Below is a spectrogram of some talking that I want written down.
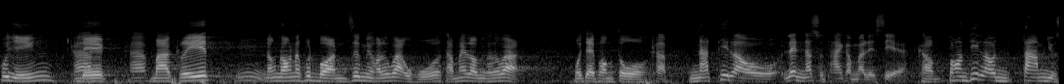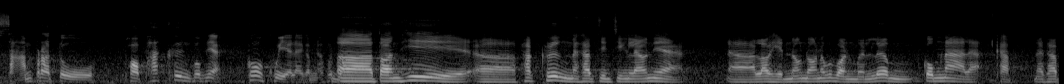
ผู้หญิงครับเด็กครับมากรีดอืม น้องๆนักฟุตบอล ซึ่งมีความรู้สึกว่าโอ้โหทำให้เรามีความรู้สึกว่าหัวใจพองโตครับ นัดที่เราเล่นนัดสุดท้ายกับมาเลเซีย ครับ ตอนที่เราตามอยู่ 3 ประตู พอพักครึ่งปุ๊บเนี่ย ก็คุยอะไรกับนักฟุตบอล เอ่อตอนที่เอ่อพักครึ่งนะครับจริง ๆ แล้วเนี่ยอ่าเราเห็นน้องๆนักฟุตบอลเหมือนเริ่มก้มหน้าแล้วครับนะครับ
